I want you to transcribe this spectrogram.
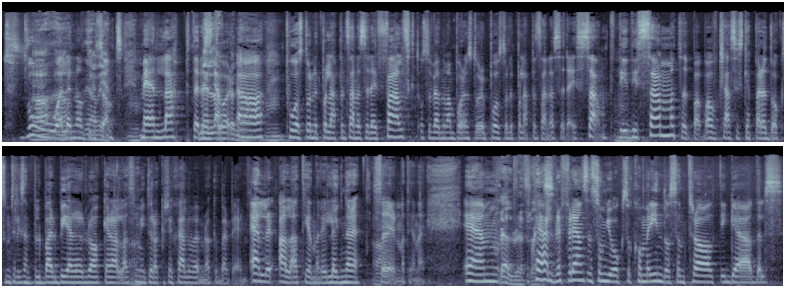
två Aha, eller någonting sånt. Mm. Med en lapp där med det står ja, mm. påståendet på lappens andra sida är falskt och så vänder man på den står det påståendet på lappens andra sida är sant. Mm. Det, det, är samma typ av, av, klassiska paradox som till exempel barberaren rakar alla som inte rakar sig själva, vem rakar barberaren? Eller alla atenare är lögnare, ja. säger en atenare. Um, Självreferens. Självreferensen som ju också kommer in då centralt i Gödels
